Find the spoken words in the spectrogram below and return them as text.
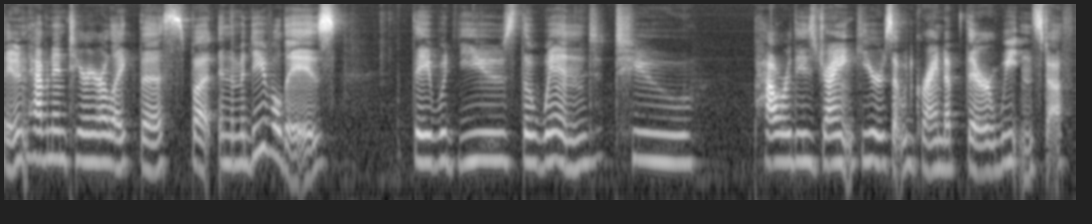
They didn't have an interior like this, but in the medieval days, they would use the wind to power these giant gears that would grind up their wheat and stuff.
